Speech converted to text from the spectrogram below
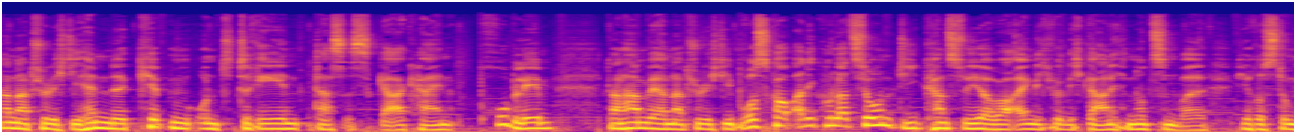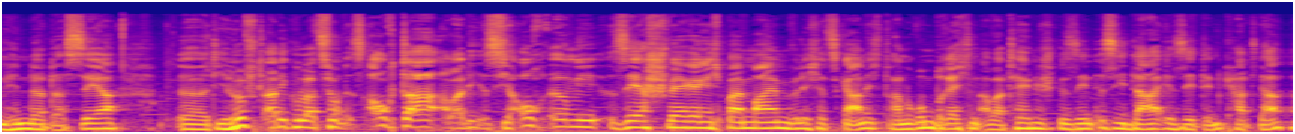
Dann natürlich die Hände kippen und drehen. Das ist gar kein Problem. Dann haben wir natürlich die Brustkorbartikulation. Die kannst du hier aber eigentlich wirklich gar nicht nutzen, weil die Rüstung hindert das sehr. Äh, die Hüftartikulation ist auch da, aber die ist hier auch irgendwie sehr schwergängig bei meinem. Will ich jetzt gar nicht dran rumbrechen, aber technisch gesehen ist sie da. Ihr seht den Cut, ja.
